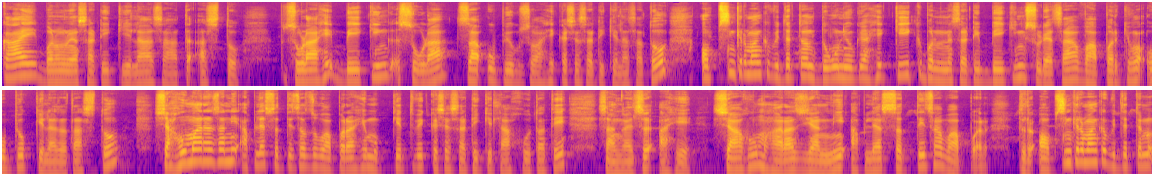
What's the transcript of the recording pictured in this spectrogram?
काय बनवण्यासाठी केला जात असतो? सोडा आहे बेकिंग सोडाचा उपयोग जो आहे कशासाठी केला जातो? ऑप्शन क्रमांक विद्यार्थ्यांना दोन योग्य आहे. केक बनवण्यासाठी बेकिंग सोड्याचा वापर किंवा उपयोग केला जात असतो. शाहू महाराजांनी आपल्या सत्तेचा जो वापर आहे मुख्यत्वे कशासाठी केला होता ते सांगायचं आहे. शाहू महाराज यांनी आपल्या सत्तेचा वापर. तर ऑप्शन क्रमांक विद्यार्थ्यांनो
